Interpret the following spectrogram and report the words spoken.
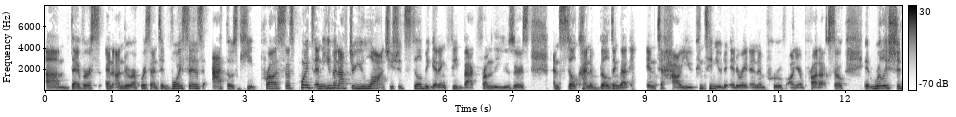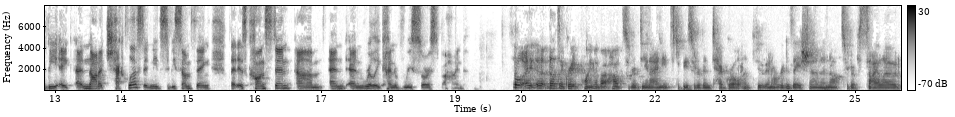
um, diverse and underrepresented voices at those key process points. And even after you launch you should still be getting feedback from the users and still kind of building that into how you continue to iterate and improve on your product. So it really should be a, a not a checklist. It needs to be something that is constant um, and and really kind of resourced behind so I, uh, that's a great point about how sort of DNI needs to be sort of integral into an organization and not sort of siloed.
